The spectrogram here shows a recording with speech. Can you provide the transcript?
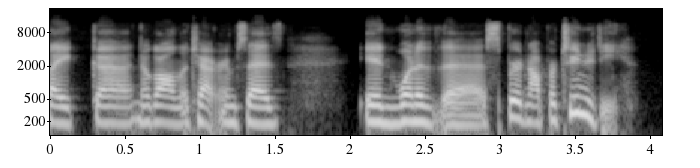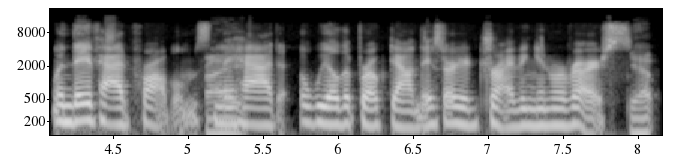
like uh, Nogal in the chat room says, in one of the Spirit and Opportunity, when they've had problems and they had a wheel that broke down, they started driving in reverse. Yep.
